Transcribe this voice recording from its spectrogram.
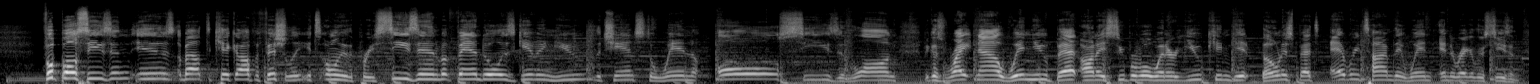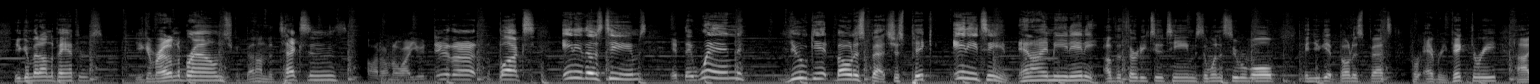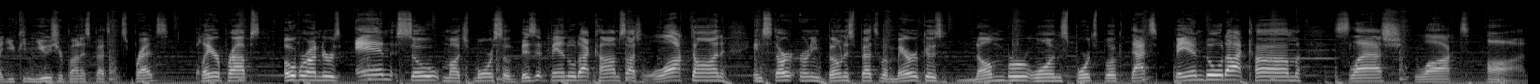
Football season is about to kick off officially. It's only the preseason, but FanDuel is giving you the chance to win all season long because right now, when you bet on a Super Bowl winner, you can get bonus bets every time they win in the regular season. You can bet on the Panthers, you can bet on the Browns, you can bet on the Texans. I don't know why you would do that. The Bucs, any of those teams, if they win, you get bonus bets. Just pick any team, and I mean any of the 32 teams to win the Super Bowl, and you get bonus bets for every victory. Uh, you can use your bonus bets on spreads, player props, over-unders, and so much more. So visit fanduel.com slash locked on and start earning bonus bets of America's number one sports book. That's fanduel.com slash locked on.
